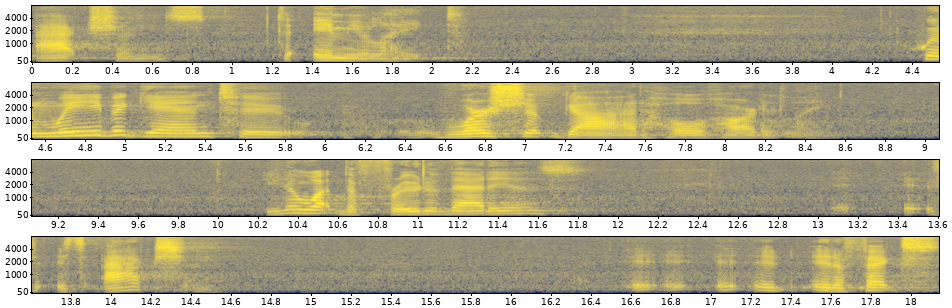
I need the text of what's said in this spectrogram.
actions to emulate. When we begin to worship God wholeheartedly, you know what the fruit of that is? It's action. It, it, it affects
